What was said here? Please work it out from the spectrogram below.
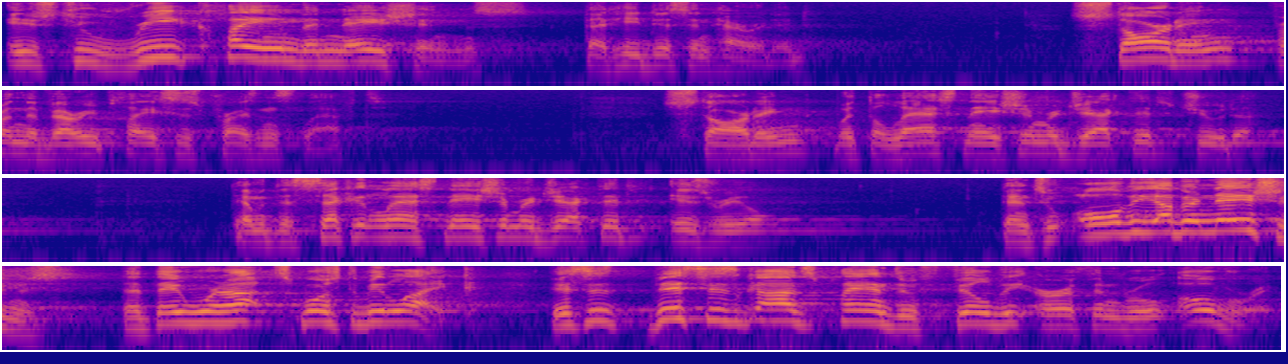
is to reclaim the nations that he disinherited, starting from the very place his presence left, starting with the last nation rejected, Judah, then with the second last nation rejected, Israel, then to all the other nations that they were not supposed to be like. This is, this is God's plan to fill the earth and rule over it.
